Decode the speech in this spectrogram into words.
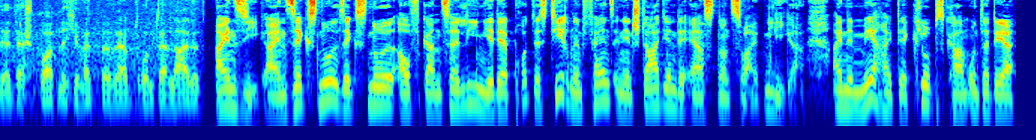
der, der sportliche Wettbewerb darunter leidet. Ein Sieg, ein 6-0, 6-0 auf ganzer Linie der protestierenden Fans in den Stadien der ersten und zweiten Liga. Eine Mehrheit der Clubs kam unter der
